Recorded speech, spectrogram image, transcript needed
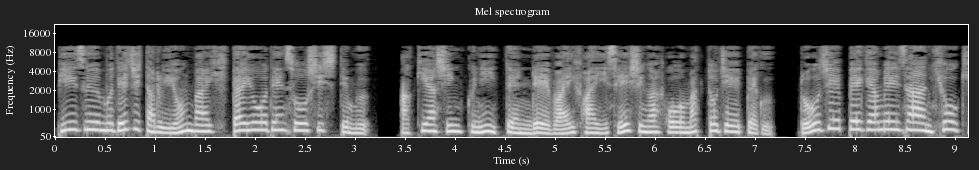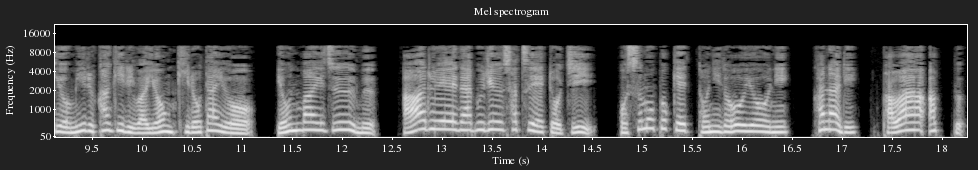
P ズームデジタル4倍非対応伝送システム。アキアシンク2.0 Wi-Fi 静止画フォーマット JPEG ロー JPEG アメイザーン表記を見る限りは4キロ対応。4倍ズーム。RAW 撮影と G オスモポケットに同様にかなりパワーアップ。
